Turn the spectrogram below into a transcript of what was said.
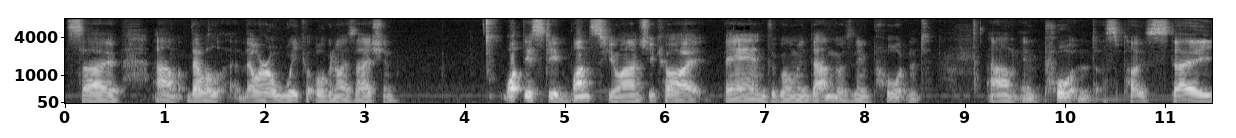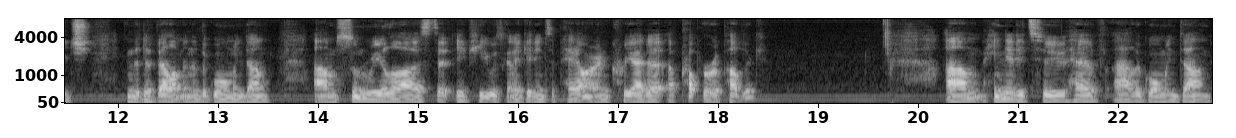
So um, they, were, they were a weaker organization. What this did, once Yuan Shikai banned the Kuomintang, was an important um, important, I suppose, stage in the development of the Kuomintang. Um, Sun realised that if he was going to get into power and create a, a proper republic, um, he needed to have uh, the Kuomintang,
